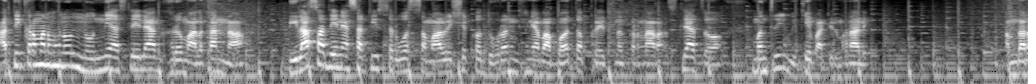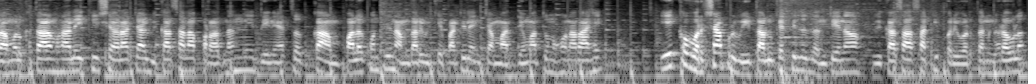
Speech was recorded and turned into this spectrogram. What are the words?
अतिक्रमण म्हणून नोंदणी असलेल्या घरमालकांना दिलासा देण्यासाठी सर्व समावेशक धोरण घेण्याबाबत प्रयत्न करणार असल्याचं मंत्री विखे पाटील म्हणाले. आमदार अमोल खताळ म्हणाले की शहराच्या विकासाला प्राधान्य देण्याचं काम पालकमंत्री नामदार विखे पाटील यांच्या माध्यमातून होणार आहे. एक वर्षापूर्वी तालुक्यातील जनतेनं विकासासाठी परिवर्तन घडवलं.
